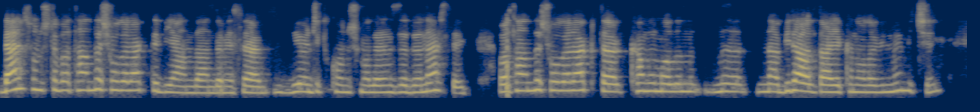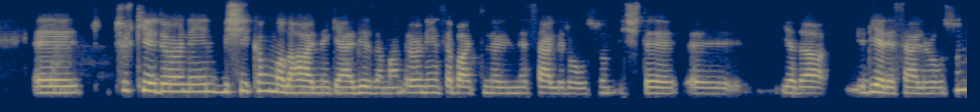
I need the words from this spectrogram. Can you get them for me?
ben sonuçta vatandaş olarak da bir yandan da mesela bir önceki konuşmalarımıza dönersek vatandaş olarak da kamu malına biraz daha yakın olabilmem için e, Türkiye'de örneğin bir şey kamu malı haline geldiği zaman örneğin Sabahattin Ali'nin eserleri olsun işte e, ya da diğer eserler olsun.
